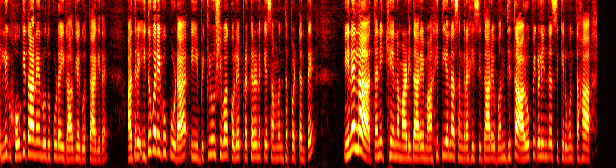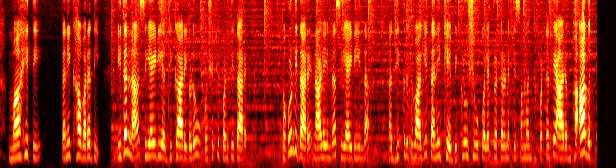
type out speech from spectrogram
ಎಲ್ಲಿಗೆ ಹೋಗಿದ್ದಾನೆ ಅನ್ನೋದು ಕೂಡ ಈಗಾಗಲೇ ಗೊತ್ತಾಗಿದೆ. ಆದರೆ ಇದುವರೆಗೂ ಕೂಡ ಈ ಬಿಕ್ಲು ಶಿವ ಕೊಲೆ ಪ್ರಕರಣಕ್ಕೆ ಸಂಬಂಧಪಟ್ಟಂತೆ ಏನೆಲ್ಲ ತನಿಖೆಯನ್ನು ಮಾಡಿದ್ದಾರೆ, ಮಾಹಿತಿಯನ್ನು ಸಂಗ್ರಹಿಸಿದ್ದಾರೆ, ಬಂಧಿತ ಆರೋಪಿಗಳಿಂದ ಸಿಕ್ಕಿರುವಂತಹ ಮಾಹಿತಿ, ತನಿಖಾ ವರದಿ, ಇದನ್ನು ಸಿಐಡಿ ಅಧಿಕಾರಿಗಳು ವಶಕ್ಕೆ ಪಡೆದಿದ್ದಾರೆ. ತಗೊಂಡಿದ್ದಾರೆ. ನಾಳೆಯಿಂದ ಸಿಐಡಿಯಿಂದ ಅಧಿಕೃತವಾಗಿ ತನಿಖೆ ಬಿಕ್ಲು ಶಿವ ಕೊಲೆ ಪ್ರಕರಣಕ್ಕೆ ಸಂಬಂಧಪಟ್ಟಂತೆ ಆರಂಭ ಆಗುತ್ತೆ.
